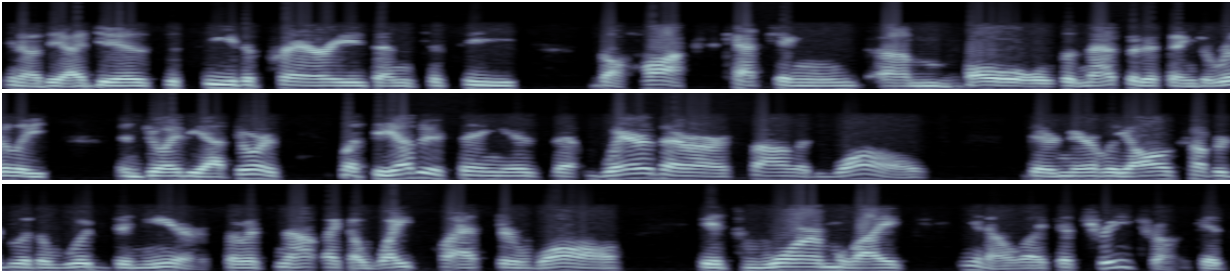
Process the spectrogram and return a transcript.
you know the idea is to see the prairies and to see the hawks catching um, voles and that sort of thing to really enjoy the outdoors. But the other thing is that where there are solid walls, they're nearly all covered with a wood veneer. So it's not like a white plaster wall. It's warm like you know like a tree trunk. It's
